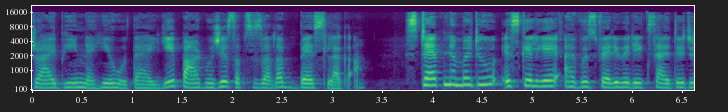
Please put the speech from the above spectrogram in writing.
ड्राई भी नहीं होता है। ये पार्ट मुझे सबसे ज़्यादा बेस्ट लगा। स्टेप नंबर टू इसके लिए I was very very excited to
